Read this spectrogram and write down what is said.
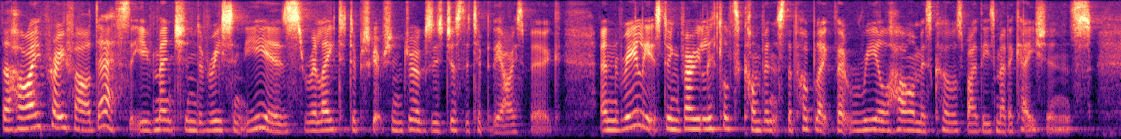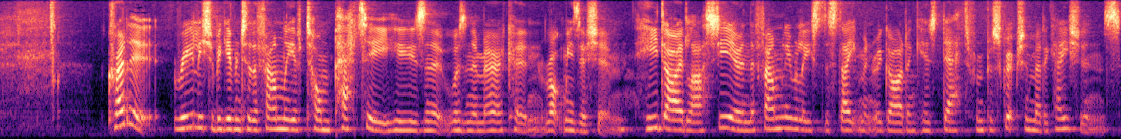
The high profile deaths that you've mentioned of recent years related to prescription drugs is just the tip of the iceberg. And really, it's doing very little to convince the public that real harm is caused by these medications credit really should be given to the family of Tom Petty, who was an American rock musician. He died last year, and the family released a statement regarding his death from prescription medications.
